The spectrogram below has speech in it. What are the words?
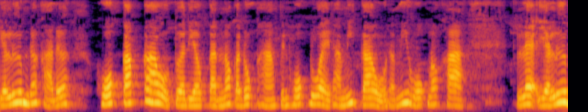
อย่าลืมเด้อค่ะเด้อหกกับเก้าตัวเดียวกันเนาะกระดกหางเป็นหกด้วยถ้ามีเก้าถ้ามีหกเนาะค่ะ และอย่าลืม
